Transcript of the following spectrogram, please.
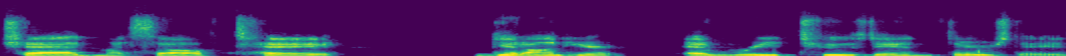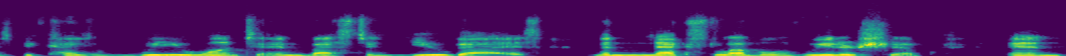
chad myself tay get on here every Tuesday and Thursday is because we want to invest in you guys the next level of leadership. And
